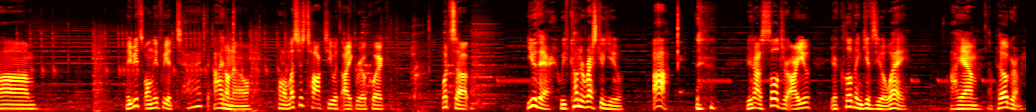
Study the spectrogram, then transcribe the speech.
Um, maybe it's only if we attack? I don't know. Hold on, let's just talk to you with Ike real quick. What's up? You there, we've come to rescue you. Ah, you're not a soldier, are you? Your clothing gives you away. I am a pilgrim.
